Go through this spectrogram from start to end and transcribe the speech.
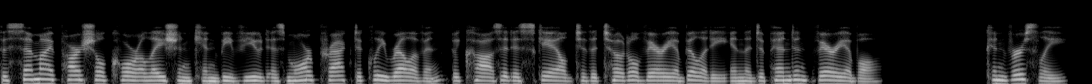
The semi-partial correlation can be viewed as more practically relevant because it is scaled to the total variability in the dependent variable. Conversely,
